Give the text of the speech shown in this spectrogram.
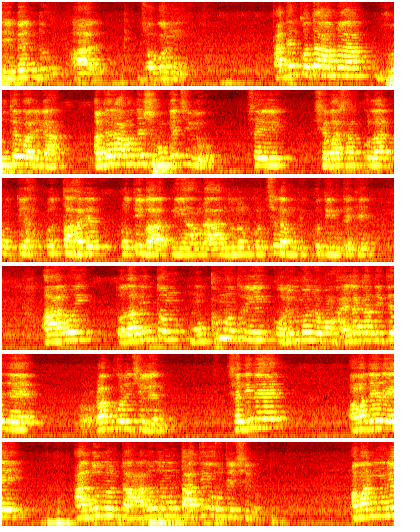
দেবেন্দু আর জগন্মু তাদের কথা আমরা ভুলতে পারি না, আর যারা আমাদের সঙ্গে ছিল সেই সেবা সার্কুলার প্রতি প্রত্যাহারের প্রতিবাদ নিয়ে আমরা আন্দোলন করছিলাম দীর্ঘদিন থেকে। আর ওই তদানীন্তন মুখ্যমন্ত্রী করিমগঞ্জ এবং হাইলাকান্দিতে যে প্রোগ্রাম করেছিলেন, সেদিনে আমাদের এই আন্দোলনটা আরও যেমন তাতেই উঠেছিল। আমার মনে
